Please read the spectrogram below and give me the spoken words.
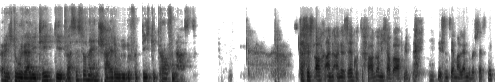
Richtung Realität geht, was ist so eine Entscheidung, die du für dich getroffen hast? Das ist auch eine, eine sehr gute Frage und ich habe auch mit diesem Thema länger beschäftigt.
